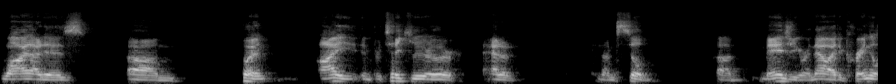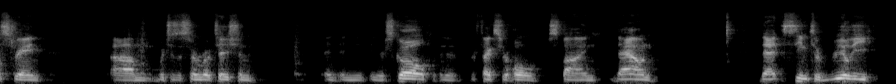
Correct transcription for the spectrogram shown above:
why that is. Um, but I, in particular, had a, and I'm still uh, managing right now. I had a cranial strain, um, which is a certain rotation in, in, in, your skull, and it affects your whole spine down. That seemed to really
